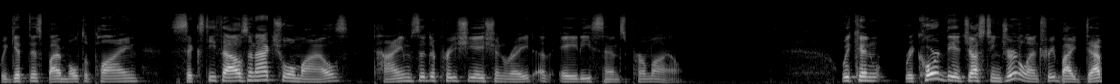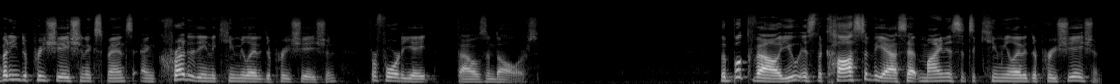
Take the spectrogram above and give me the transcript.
We get this by multiplying 60,000 actual miles times the depreciation rate of 80 cents per mile. We can record the adjusting journal entry by debiting depreciation expense and crediting accumulated depreciation for $48,000. The book value is the cost of the asset minus its accumulated depreciation.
